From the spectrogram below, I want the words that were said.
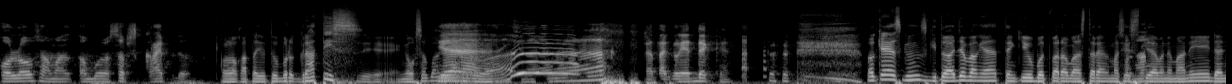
follow sama tombol subscribe tuh. Kalau kata youtuber gratis Ya, nggak usah bayar Ya, Wah. ya, kata geledek ya. Oke, segitu segitu aja Bang ya. Thank you buat para Buster yang masih setia menemani dan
